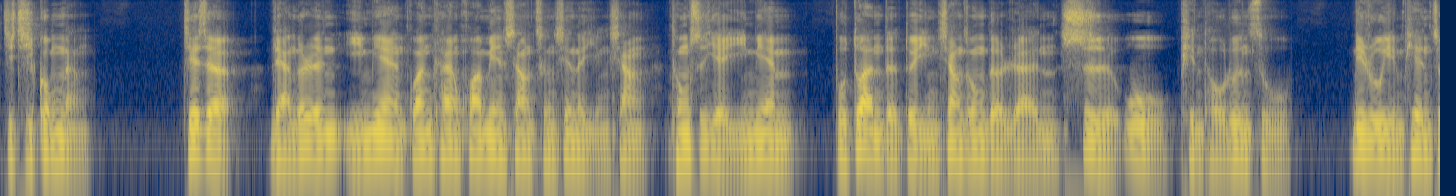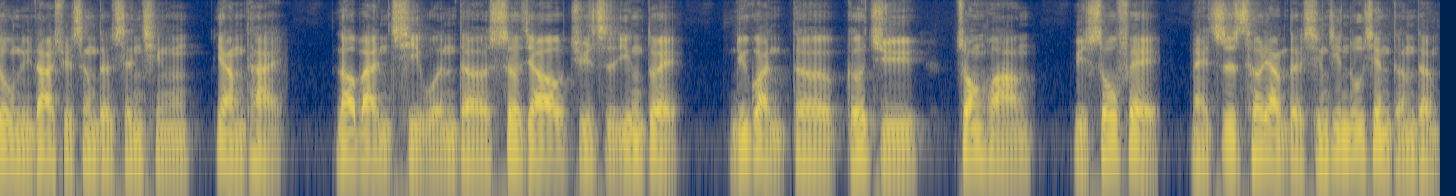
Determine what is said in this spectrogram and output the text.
及其功能。接着，两个人一面观看画面上呈现的影像，同时也一面不断的对影像中的人事物品头论足。例如，影片中女大学生的神情样态、老板启文的社交举止应对、旅馆的格局、装潢与收费，乃至车辆的行进路线等等。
